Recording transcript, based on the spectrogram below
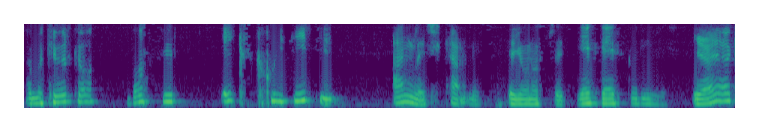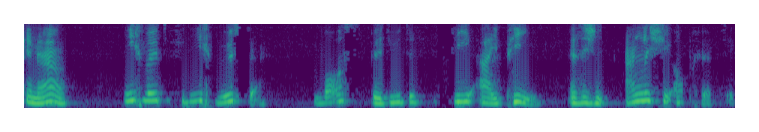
haben wir gehört, was für exquisite Englischkenntnis der Jonas besitzt. Yes, yes, good English. Ja, ja, genau. Ich würde für dich wissen, was bedeutet CIP? Es ist eine englische Abkürzung,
